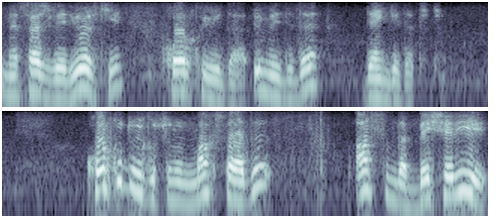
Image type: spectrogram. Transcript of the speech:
mesaj veriyor ki korkuyu da, ümidi de dengede tutun. Korku duygusunun maksadı aslında beşeri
